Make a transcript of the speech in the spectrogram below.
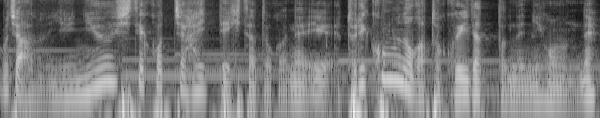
もちろん、あの、輸入してこっち入ってきたとかね、取り込むのが得意だったんで、日本ね。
